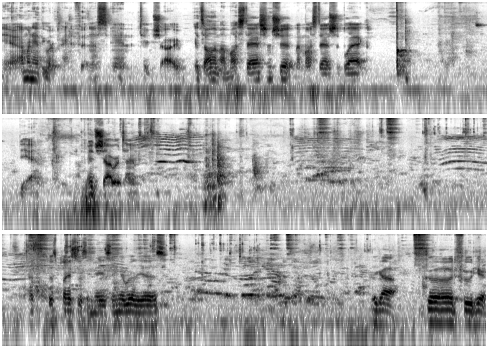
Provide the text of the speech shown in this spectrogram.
Yeah, I'm gonna have to go to Planet Fitness and take a shower. It's all in my mustache and shit. My mustache is black. Yeah, it's shower time. This place is amazing. It really is. They got good food here.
